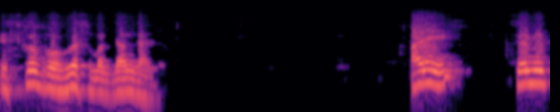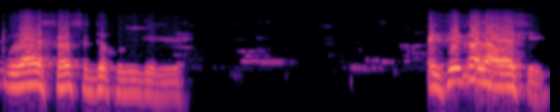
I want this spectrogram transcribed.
इतकं बोगस मतदान झालं. आणि ते मी पुन्हा सहसिद्ध करून दिलेले आहे एकेका नावाशी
